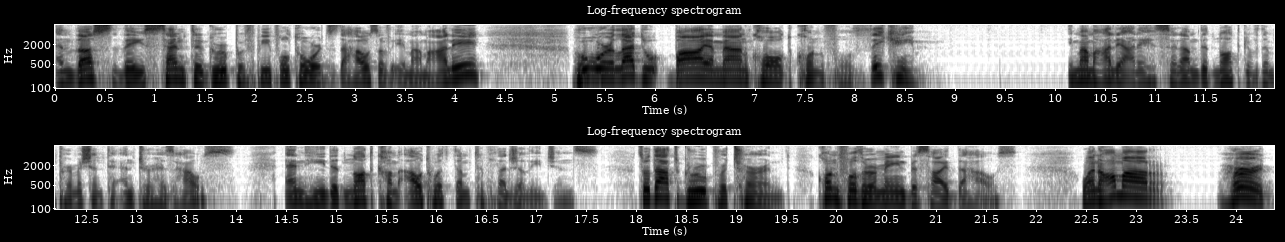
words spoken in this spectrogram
And thus they sent a group of people towards the house of Imam Ali who were led by a man called Qunfuz. They came. Imam Ali alayhi salam did not give them permission to enter his house and he did not come out with them to pledge allegiance. So that group returned. Qunfuz remained beside the house. When Omar heard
